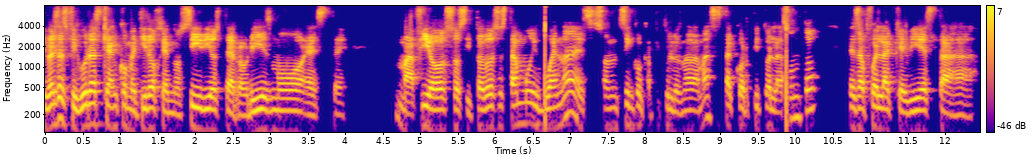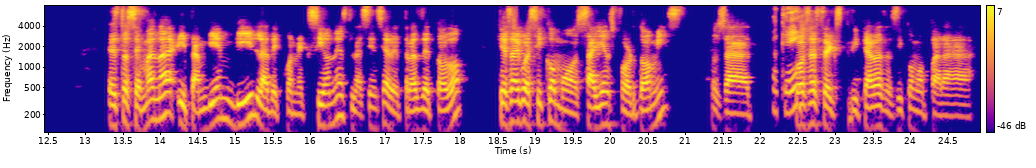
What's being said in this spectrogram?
Diversas figuras que han cometido genocidios, terrorismo, este, mafiosos y todo eso. Está muy buena, son cinco capítulos nada más, está cortito el asunto. Esa fue la que vi esta, esta semana y también vi la de conexiones, la ciencia detrás de todo, que es algo así como Science for Dummies, o sea, cosas explicadas así como para,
